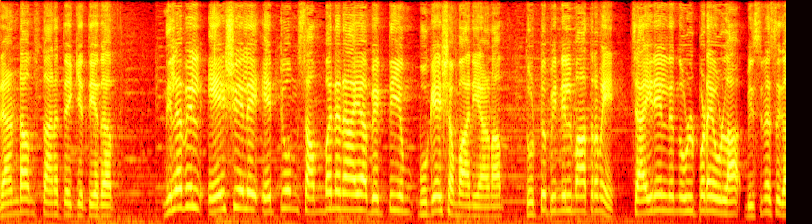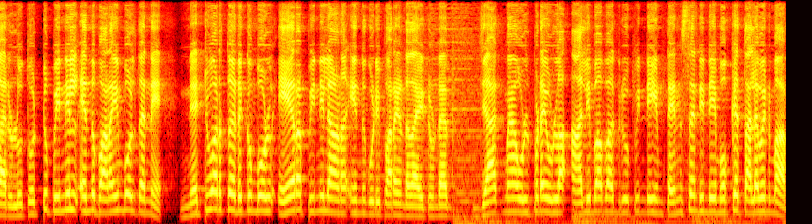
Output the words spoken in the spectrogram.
രണ്ടാം സ്ഥാനത്തേക്ക് എത്തിയത്. നിലവിൽ ഏഷ്യയിലെ ഏറ്റവും സമ്പന്നനായ വ്യക്തിയും മുകേഷ് അംബാനിയാണ്. തൊട്ടു പിന്നിൽ മാത്രമേ ചൈനയിൽ നിന്ന് ഉൾപ്പെടെയുള്ള ബിസിനസ്സുകാരുള്ളൂ. തൊട്ടു പിന്നിൽ എന്ന് പറയുമ്പോൾ തന്നെ നെറ്റ്വർത്ത് എടുക്കുമ്പോൾ ഏറെ പിന്നിലാണ് എന്ന് കൂടി പറയേണ്ടതായിട്ടുണ്ട്. ജാക്മ ഉൾപ്പെടെയുള്ള അലിബാബ ഗ്രൂപ്പിന്റെയും ടെൻസെന്റിന്റെയും ഒക്കെ തലവന്മാർ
